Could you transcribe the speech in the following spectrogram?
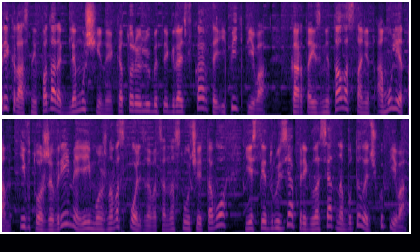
Прекрасный подарок для мужчины, который любит играть в карты и пить пиво. Карта из металла станет амулетом, и в то же время ей можно воспользоваться на случай того, если друзья пригласят на бутылочку пива.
